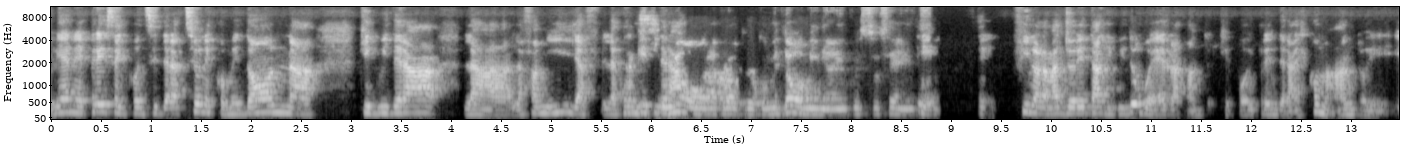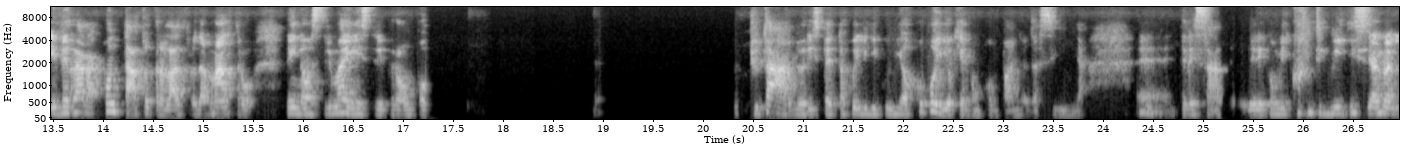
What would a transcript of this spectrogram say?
Viene presa in considerazione come donna che guiderà la, la famiglia, la traghetterà. Come proprio, come domina in questo senso. Sì, sì, fino alla maggiore età di Guido Guerra, quando, che poi prenderà il comando e, e verrà raccontato tra l'altro da un altro dei nostri maestri, però un po' più tardo rispetto a quelli di cui mi occupo io, che è un compagno da Signa. Mm. interessante vedere come i contiguiti siano al,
